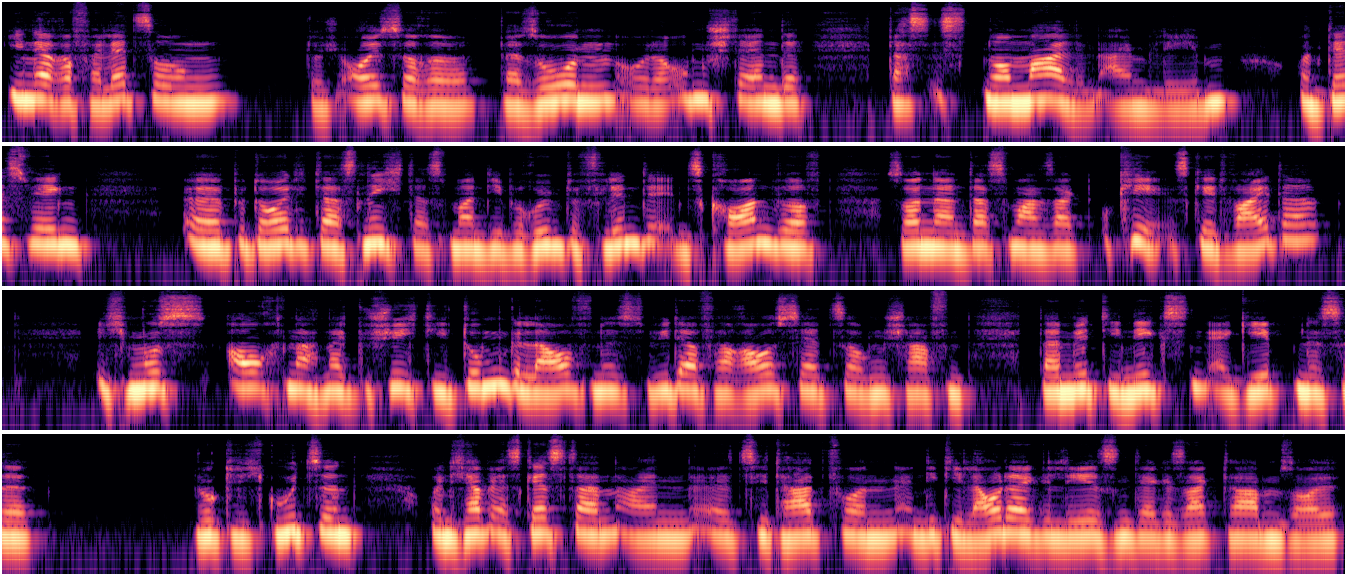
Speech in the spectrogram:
innere Verletzungen, durch äußere Personen oder Umstände, das ist normal in einem Leben. Und deswegen äh, bedeutet das nicht, dass man die berühmte Flinte ins Korn wirft, sondern dass man sagt, okay, es geht weiter. Ich muss auch nach einer Geschichte, die dumm gelaufen ist, wieder Voraussetzungen schaffen, damit die nächsten Ergebnisse wirklich gut sind. Und ich habe erst gestern ein äh, Zitat von Niki Lauda gelesen, der gesagt haben soll,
